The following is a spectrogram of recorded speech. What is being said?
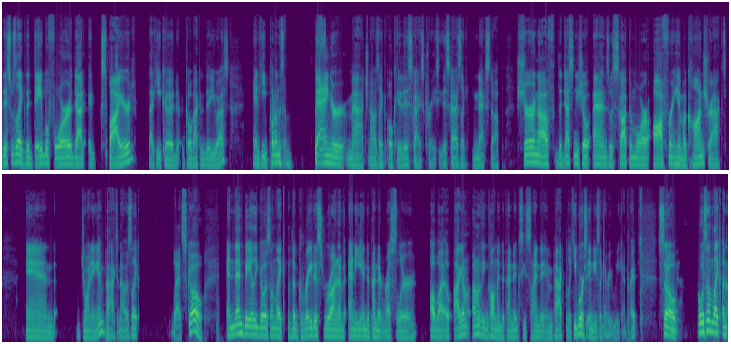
this was like the day before that expired that he could go back into the US. And he put on this banger match. And I was like, okay, this guy's crazy. This guy's like next up. Sure enough, the Destiny show ends with Scott D'Amore offering him a contract and joining Impact. And I was like, let's go. And then Bailey goes on like the greatest run of any independent wrestler. Of, I, don't, I don't know if you can call him independent because he signed to Impact, but like he works indies like every weekend, right? So yeah. was on like an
